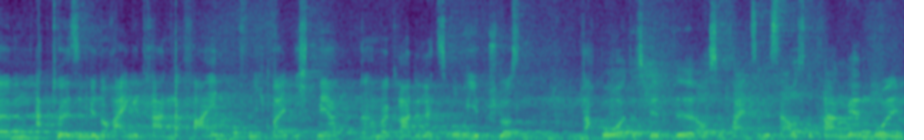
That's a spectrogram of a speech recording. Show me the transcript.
Ähm, aktuell sind wir noch eingetragener Verein, hoffentlich bald nicht mehr. Da haben wir gerade letzte Woche hier beschlossen im Nachbarort, dass wir äh, aus dem Vereinsregister ausgetragen werden wollen.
